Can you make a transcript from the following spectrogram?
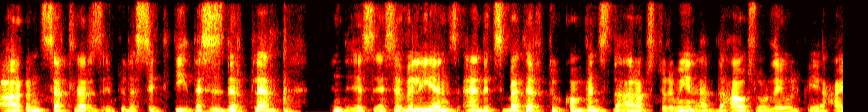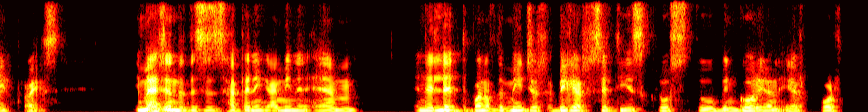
armed settlers into the city. This is their plan, as, uh, civilians, and it's better to convince the Arabs to remain at the house or they will pay a high price. Imagine that this is happening. I mean, um, in Lid, one of the major, bigger cities close to Ben Gurion Airport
